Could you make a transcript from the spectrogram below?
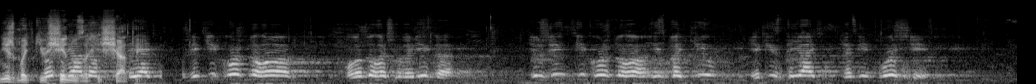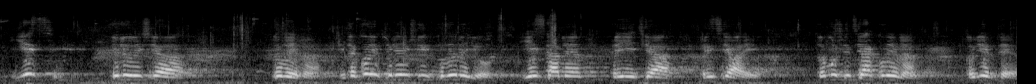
ніж батьківщину захищати. В житті кожного молодого чоловіка і в житті кожного із батьків, які стоять на цій площі, є хвилююча хвилина. І такою хвилюючою хвилиною є саме прийняття присяги. Тому що ця хвилина, повірте,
